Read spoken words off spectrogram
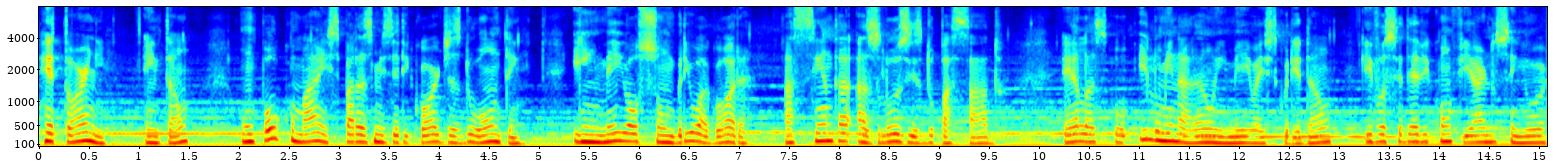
Retorne, então, um pouco mais para as misericórdias do ontem e em meio ao sombrio agora, acenda as luzes do passado. Elas o iluminarão em meio à escuridão, e você deve confiar no Senhor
